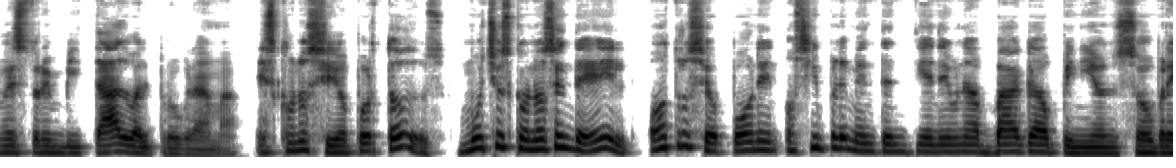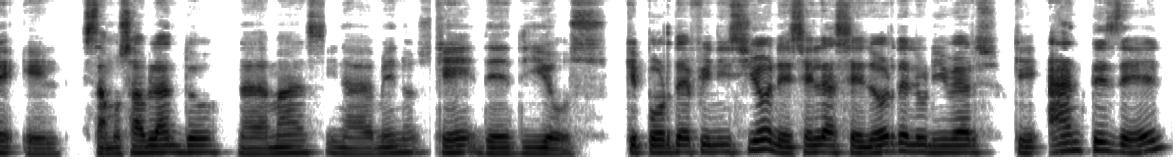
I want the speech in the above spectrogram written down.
nuestro invitado al programa. Es conocido por todos. Muchos conocen de él, otros se oponen o simplemente tienen una vaga opinión sobre él. Estamos hablando nada más y nada menos que de Dios, que por definición es el hacedor del universo, que antes de él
